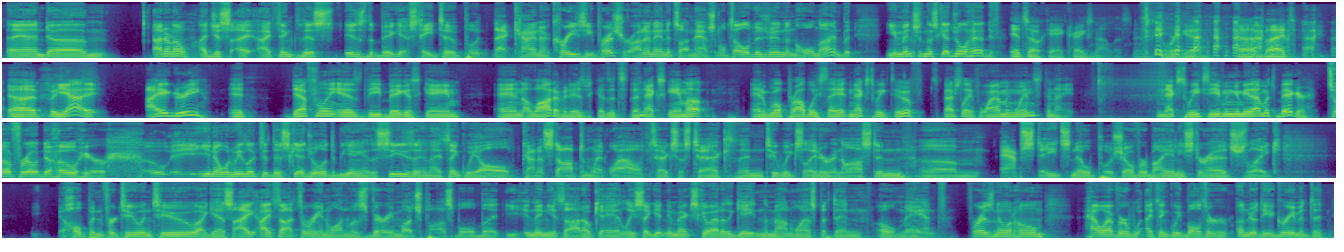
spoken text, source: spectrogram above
And um, I don't know. I just I, I think this is the biggest. Hate to put that kind of crazy pressure on it, and it's on national television and the whole nine. But you mentioned the schedule ahead. It's okay. Craig's not listening, so we're good. uh, but uh, but yeah, it, I agree. It definitely is the biggest game, and a lot of it is because it's the next game up, and we'll probably say it next week too, if, especially if Wyoming wins tonight. Next week's even gonna be that much bigger. Tough road to hoe here. Oh, You know, when we looked at this schedule at the beginning of the season, I think we all kind of stopped and went, "Wow, Texas Tech." Then two weeks later in Austin, um, App State's no pushover by any stretch. Like hoping for two and two. I guess I, I thought three and one was very much possible, but and then you thought, okay, at least I get New Mexico out of the gate in the Mountain West. But then, oh man, Fresno at home. However, I think we both are under the agreement that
